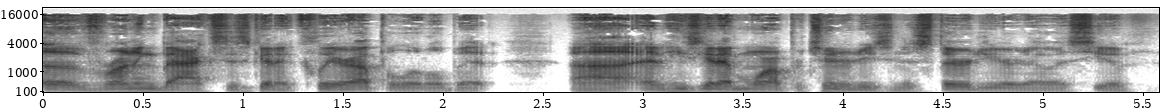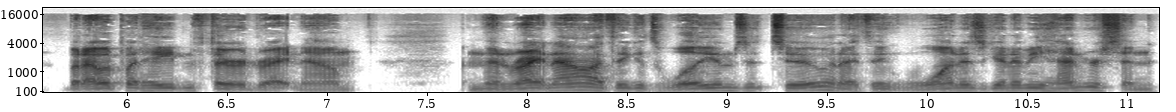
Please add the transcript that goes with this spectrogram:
of running backs is going to clear up a little bit. Uh, and he's going to have more opportunities in his third year at OSU. But I would put Hayden third right now. And then right now, I think it's Williams at two, and I think one is going to be Henderson.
